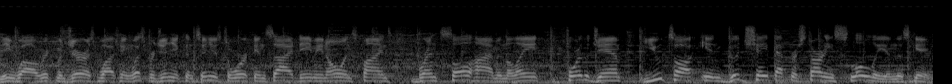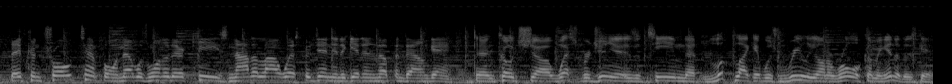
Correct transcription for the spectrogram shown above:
Meanwhile, Rick Majerus watching West Virginia continues to work inside. Damian Owens finds Brent Solheim in the lane for the jam. Utah in good shape after starting slowly in this game. They've controlled tempo, and that was one of their keys, not allow West Virginia to get in an up-and-down game. And, Coach, uh, West Virginia is a team that looked like it was really on a roll coming into this game.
